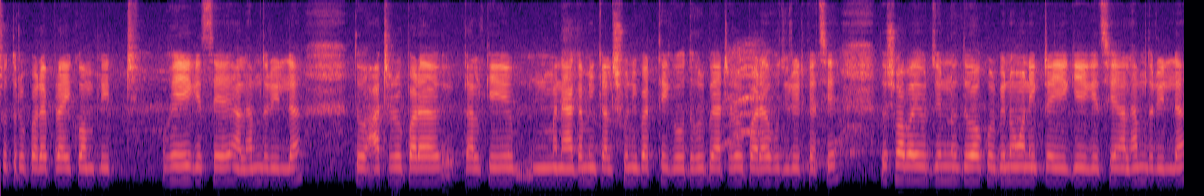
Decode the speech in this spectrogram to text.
সতেরো পাড়া প্রায় কমপ্লিট হয়ে গেছে, আলহামদুলিল্লাহ। তো আঠারো পাড়া কালকে মানে আগামীকাল শনিবার থেকেও ধরবে আঠারো পাড়া হুজুরের কাছে। তো সবাই ওর জন্য দোয়া করবেন অনেকটা এগিয়ে গেছে, আলহামদুলিল্লাহ।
